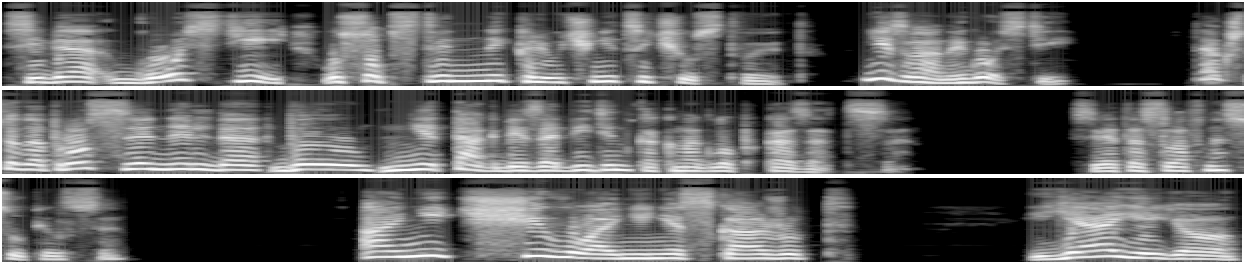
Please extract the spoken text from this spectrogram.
себя гостьей у собственной ключницы чувствует, незваной гостьей. Так что вопрос Свенельда был не так безобиден, как могло показаться. Святослав насупился. — А ничего они не скажут. Я ее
